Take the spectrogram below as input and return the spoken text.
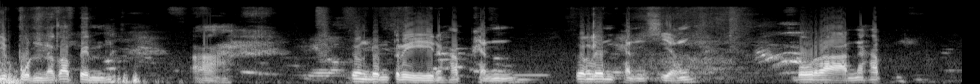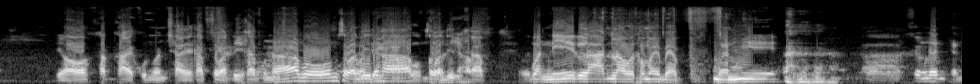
ญี่ปุ่นแล้วก็เป็นอ่าเครื่องดนตรีนะครับ แผ่นเครื่องเล่นแผ่นเสียงโบราณนะครับ เดี๋ยวทักทายคุณวันชัยครับ สวัสดีครับคุณครับผมสวัสดีนะครับผมสวัสดีครับ วันนี้ร้านเราทำไมแบบเหมือนมีอ่าเครื่องเล่นแผ่น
